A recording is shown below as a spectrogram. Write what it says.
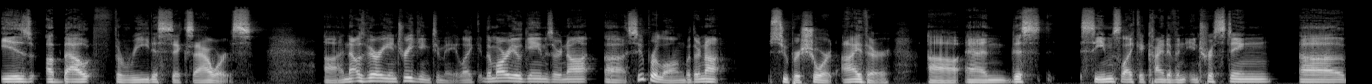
is about three to six hours. Uh, and that was very intriguing to me. Like the Mario games are not uh, super long, but they're not super short either. Uh, and this seems like a kind of an interesting, uh,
